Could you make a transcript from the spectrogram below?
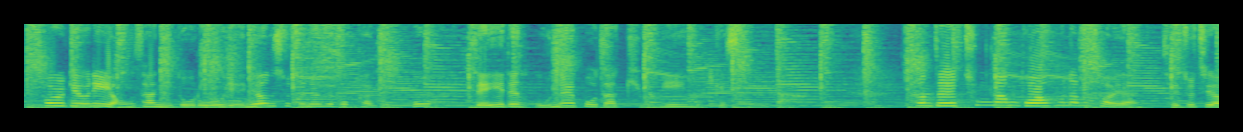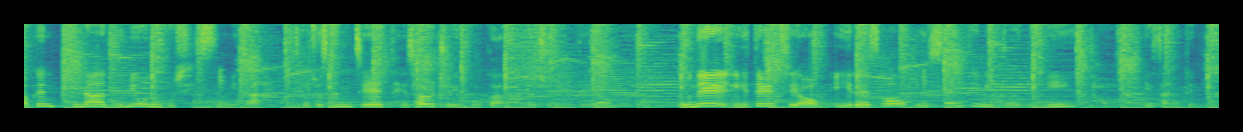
서울 기온이 영상 2도로 예년 수준을 회복하겠고 내일은 오늘보다 기온이 높겠습니다. 현재 충남과 호남 서해안, 제주 지역은 비나 눈이 오는 곳이 있습니다. 제주 산지에 대설주의보가 그려지는데요. 오늘 이들 지역 1에서 5cm의 눈이 더 예상됩니다.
